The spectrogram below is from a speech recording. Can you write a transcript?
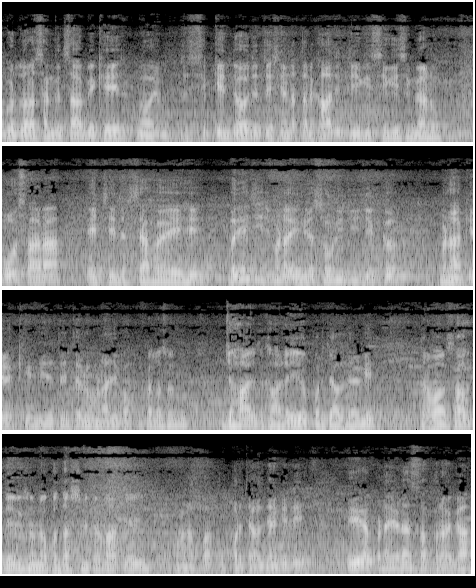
ਗੁਰਦੁਆਰਾ ਸੰਗਤ ਸਾਹਿਬ ਵਿਖੇ ਸਿੱਕੇ ਦੋ ਦਿੱਤੇ ਸੀ ਨਾ ਤਨਖਾਹ ਦਿੱਤੀ ਗਈ ਸੀਗੀ ਸਿੰਘਾਂ ਨੂੰ, ਉਹ ਸਾਰਾ ਇੱਥੇ ਦੱਸਿਆ ਹੋਇਆ, ਇਹ ਵਧੀਆ ਚੀਜ਼ ਬਣਾਈ ਹੋਈ ਹੈ ਸੋਹਣੀ ਚੀਜ਼ ਇੱਕ ਬਣਾ ਕੇ ਰੱਖੀ ਹੋਈ ਹੈ ਤੇ ਚਲੋ ਹੁਣ ਅੱਜ ਆਪਾਂ ਪਹਿਲਾਂ ਤੁਹਾਨੂੰ ਜਹਾਜ਼ ਦਿਖਾ ਲਏ ਉੱਪਰ ਚੱਲ ਦਿਆਂਗੇ। ਦਰਬਾਰ ਸਾਹਿਬ ਦੇ ਵੀ ਤੁਹਾਨੂੰ ਆਪਾਂ ਦਰਸ਼ਨ ਕਰਵਾਤੇ ਆ ਜੀ। ਹੁਣ ਆਪਾਂ ਉੱਪਰ ਚੱਲ ਦਿਆਂਗੇ ਤੇ ਇਹ ਆਪਣਾ ਜਿਹੜਾ ਸਫ਼ਰ ਹੈਗਾ,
